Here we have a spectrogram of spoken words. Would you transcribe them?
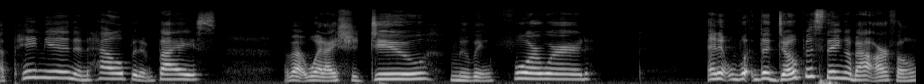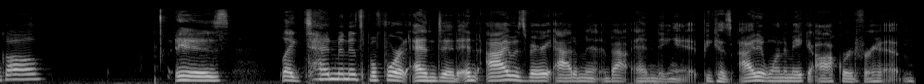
opinion and help and advice about what I should do moving forward. And it the dopest thing about our phone call is like 10 minutes before it ended and I was very adamant about ending it because I didn't want to make it awkward for him.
